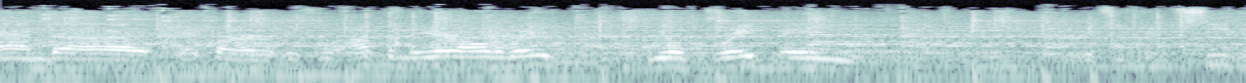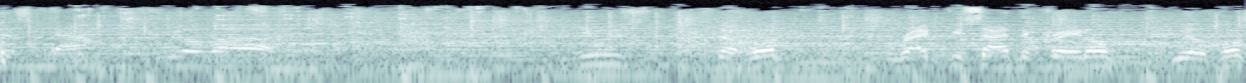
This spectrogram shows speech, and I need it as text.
And if, our, if we're up in the air all the way, we'll drape a. If you can see this cam, we'll use the hook right beside the cradle. We'll hook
